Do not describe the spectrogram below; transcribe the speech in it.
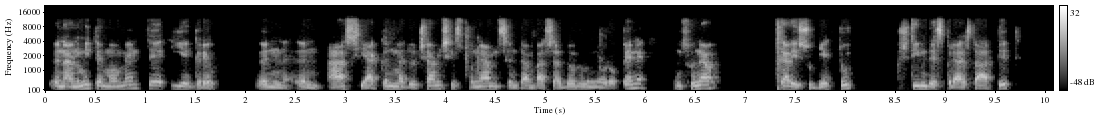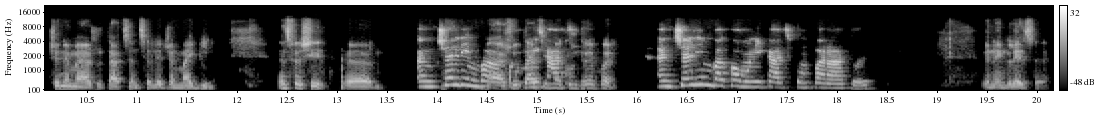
în anumite momente e greu. În, în Asia, când mă duceam și spuneam sunt ambasadorul Uniunii Europene, îmi spuneau care e subiectul, știm despre asta atât, ce ne mai ajutați să înțelegem mai bine. În sfârșit, uh, în ce limbă Ajutați-mă cu întrebări. În ce limbă comunicați cu împăratul? În engleză.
